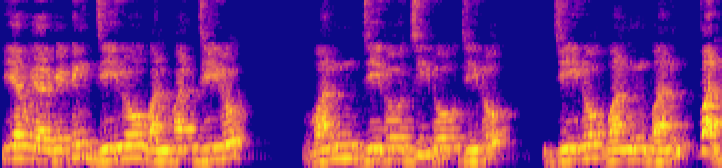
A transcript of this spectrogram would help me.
here we are getting 0, 1, 1, 0, 1, 0, 0, 0, 0, 1, 1, 1.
